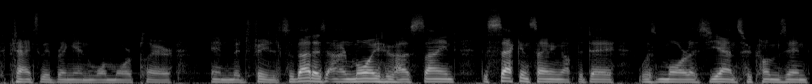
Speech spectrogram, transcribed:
to potentially bring in one more player in midfield. So that is Aaron Mooy who has signed. The second signing of the day was Moritz Jenz who comes in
